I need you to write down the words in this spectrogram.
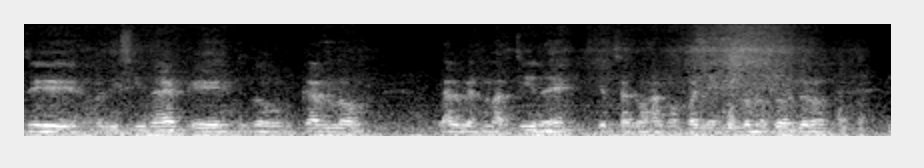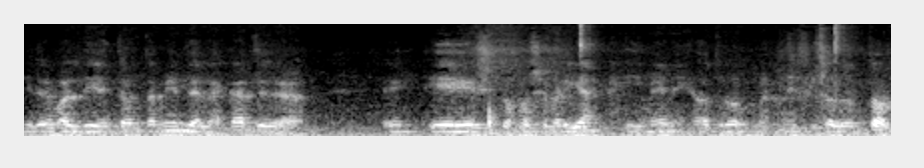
de Medicina, que es don Carlos Galvez Martínez, que está, nos acompaña aquí con nosotros, y tenemos al director también de la Cátedra, eh, que es don José María Jiménez, otro magnífico doctor,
